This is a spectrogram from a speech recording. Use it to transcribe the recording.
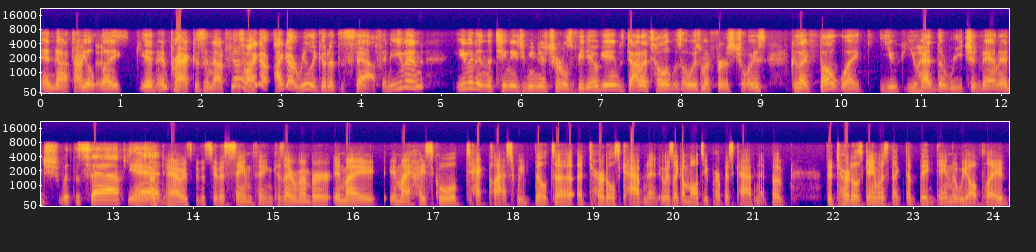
and not feel like in, in practice and not feel so I got I got really good at the staff. And even even in the Teenage Mutant Ninja Turtles video games, Donatello was always my first choice because I felt like you you had the reach advantage with the staff. You had Okay, I was going to say the same thing because I remember in my in my high school tech class we built a, a turtles cabinet. It was like a multi-purpose cabinet, but the turtles game was like the big game that we all played,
